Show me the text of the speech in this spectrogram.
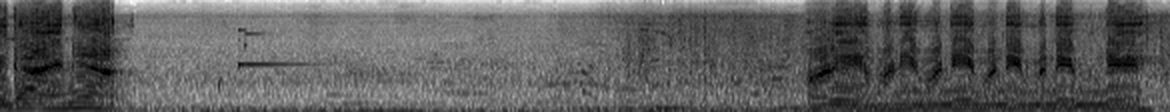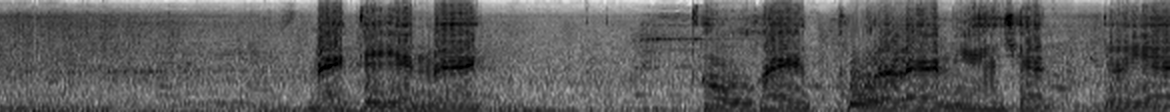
เฮ้ได้เนี่ยมาดิมาดิมาดิมาดิมาดิมาดิแม็กใจเย็นแม็กโอ้ใครพูดอะไรกันเนี่ยแชทเยอะแยะ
